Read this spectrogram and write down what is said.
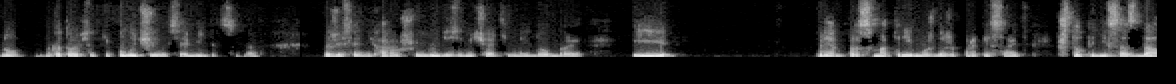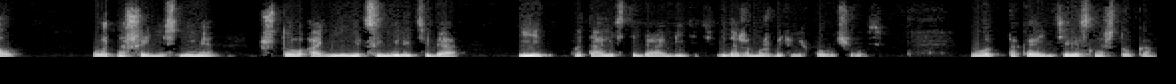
ну, на которые все-таки получилось обидеться, да, даже если они хорошие люди, замечательные, добрые. И прям просмотри, может даже прописать, что ты не создал в отношении с ними, что они не ценили тебя и пытались тебя обидеть. И даже, может быть, у них получилось. Вот такая интересная штука.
